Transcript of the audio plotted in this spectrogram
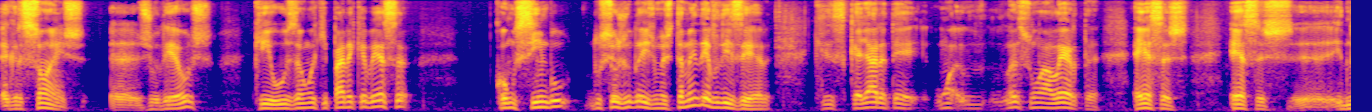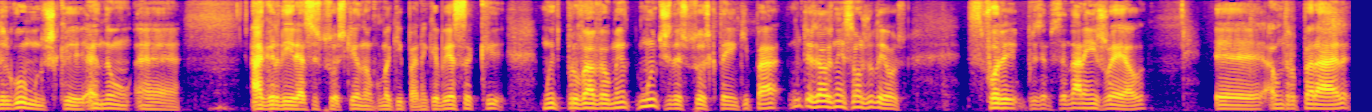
a agressões a judeus que usam a kippah na cabeça como símbolo do seu judaísmo. Mas também devo dizer que se calhar até um, lance um alerta a essas, essas uh, energúmenos que andam a, a agredir essas pessoas que andam com uma equipa na cabeça, que muito provavelmente muitas das pessoas que têm equipa, muitas delas nem são judeus. Se forem, por exemplo, se andarem em Israel, uh, hão de reparar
